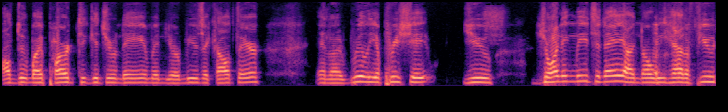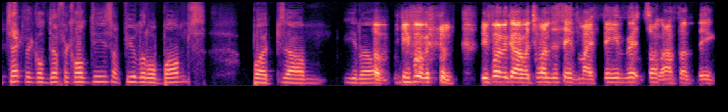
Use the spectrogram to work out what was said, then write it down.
I'll do my part to get your name and your music out there. And I really appreciate you joining me today. I know we had a few technical difficulties, a few little bumps, but um, you know. Oh, before we, before we go, I just wanted to say it's my favorite song off of the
